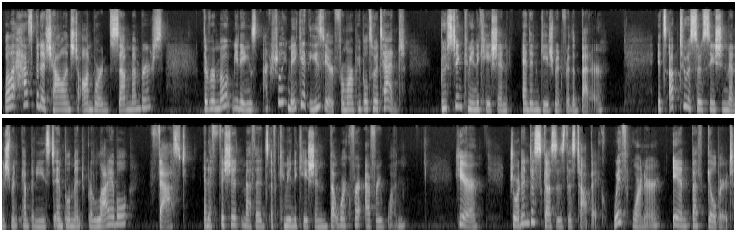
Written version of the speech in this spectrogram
While it has been a challenge to onboard some members, the remote meetings actually make it easier for more people to attend, boosting communication and engagement for the better. It's up to association management companies to implement reliable, fast, and efficient methods of communication that work for everyone. Here, Jordan discusses this topic with Warner and Beth Gilbert,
